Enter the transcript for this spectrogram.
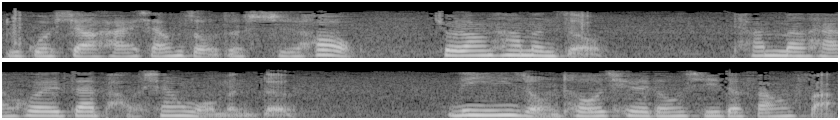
如果小孩想走的时候，就让他们走，他们还会再跑向我们的。另一种偷窃东西的方法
